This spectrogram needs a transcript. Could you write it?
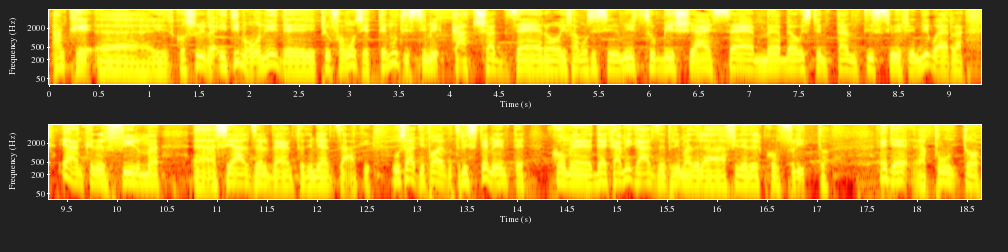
anche eh, costruiva i timoni dei più famosi e temutissimi Caccia Zero, i famosissimi Mitsubishi ASM che abbiamo visto in tantissimi film di guerra e anche nel film eh, Si alza il vento di Miyazaki, usati poi tristemente come dei kamikaze prima della fine del conflitto. Ed è appunto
